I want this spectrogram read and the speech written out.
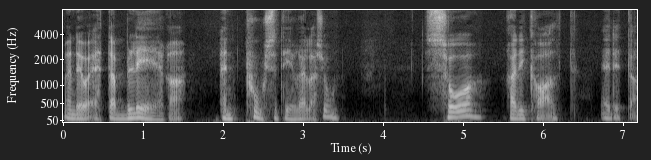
men det er å etablere en positiv relasjon. Så radikalt er dette.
